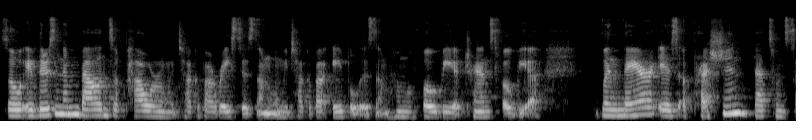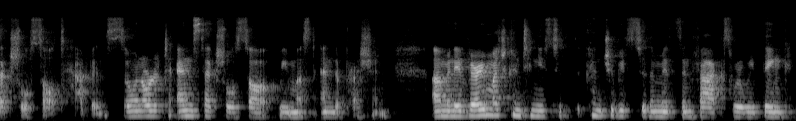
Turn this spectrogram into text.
so if there's an imbalance of power when we talk about racism when we talk about ableism homophobia transphobia when there is oppression, that's when sexual assault happens. So in order to end sexual assault, we must end oppression. Um, and it very much continues to contributes to the myths and facts where we think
